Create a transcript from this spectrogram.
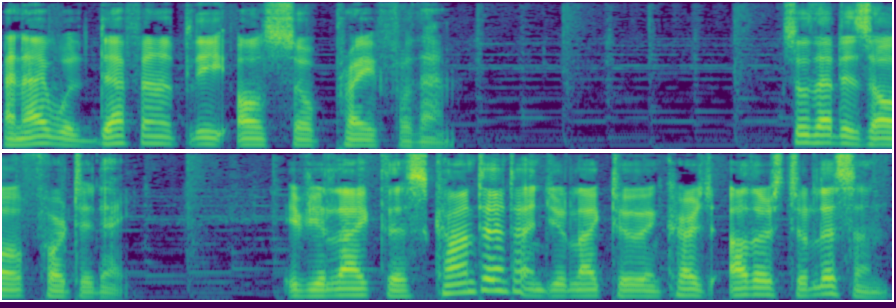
and I will definitely also pray for them. So that is all for today. If you like this content and you'd like to encourage others to listen,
